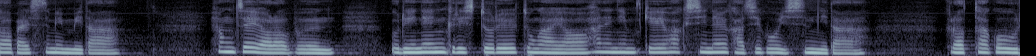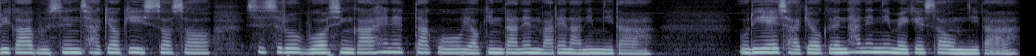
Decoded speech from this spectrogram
하나님께서 말씀입니다. 형제 여러분, 우리는 그리스도를 통하여 하느님께 확신을 가지고 있습니다. 그렇다고 우리가 무슨 자격이 있어서 스스로 무엇인가 해냈다고 여긴다는 말은 아닙니다. 우리의 자격은 하느님에게서 옵니다.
